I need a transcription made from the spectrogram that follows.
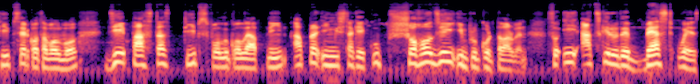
টিপসের কথা বলব যে পাঁচটা টিপস ফলো করলে আপনি আপনার ইংলিশটাকে খুব সহজেই ইমপ্রুভ করতে পারবেন সো এই আজকের বেস্ট ওয়েজ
